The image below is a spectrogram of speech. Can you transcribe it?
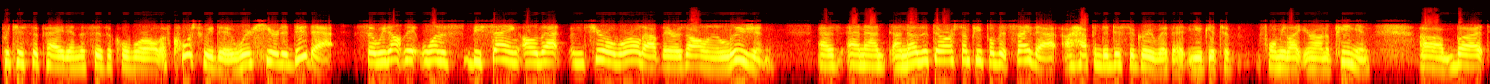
participate in the physical world. Of course we do. We're here to do that. So we don't want to be saying, "Oh, that material world out there is all an illusion." As, and I, I know that there are some people that say that. I happen to disagree with it. You get to formulate your own opinion. Uh, but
